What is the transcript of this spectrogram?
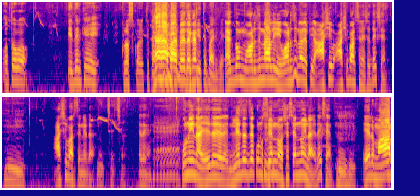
ও তো এদেরকে ক্রস করতে পারবে হ্যাঁ, হ্যাঁ, পারবে, দেখেন। দিতে পারবে। একদম অরিজিনালি অরিজিনালি আশি আশি পার্সেন্ট এসে দেখছেন? হুম। আশি পার্সেন্ট এটা। আচ্ছা আচ্ছা। এই দেখেন কোনই নাই এই যে লেজের যে কোনো চেন্ন সে চেন্নই নাই দেখছেন? এর মার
